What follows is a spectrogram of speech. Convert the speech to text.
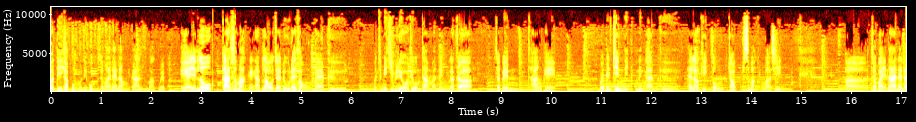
วัสดีครับผมวันนี้ผมจะมาแนะนำการสมัครเว็บ AI Yellow การสมัครนะครับ เราจะดูได้ 2 แบบคือ มันจะมีคลิปวิดีโอที่ผมทำอันหนึ่งแล้วก็จะเป็นทางเพจเว็บเป็นจิ้นอีกหนึ่งอันคือ ให้เราคลิกตรง job สมัครสมาชิกจะไปหน้าแนะน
